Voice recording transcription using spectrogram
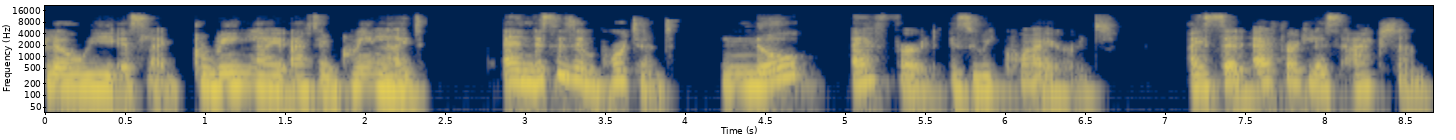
flowy. It's like green light after green light. And this is important. No effort is required. I said effortless action.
